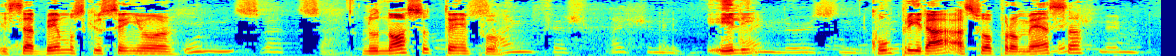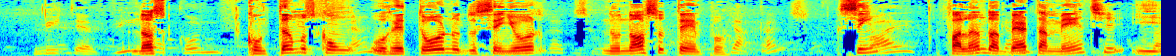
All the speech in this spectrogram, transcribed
e sabemos que o Senhor, no nosso tempo, Ele cumprirá a sua promessa. Nós contamos com o retorno do Senhor no nosso tempo. Sim, falando abertamente e,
